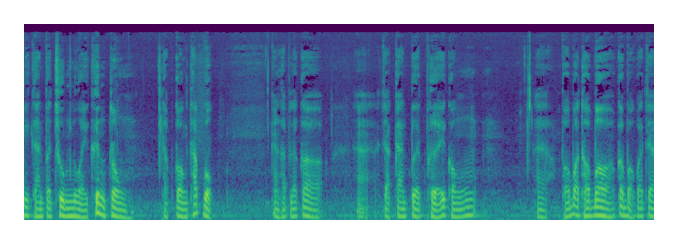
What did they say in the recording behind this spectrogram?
มีการประชุมหน่วยขึ้นตรงกับกองทัพบบกนะครับ แล้วก็ จากการเปิดเผยของผบทบก็บอกว่าจะ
